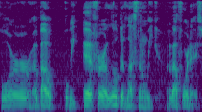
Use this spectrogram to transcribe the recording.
for about a week, uh, for a little bit less than a week, about four days.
